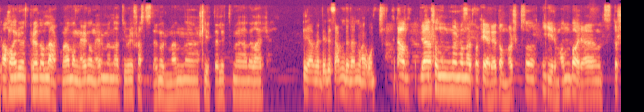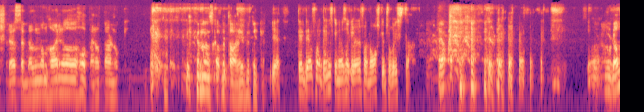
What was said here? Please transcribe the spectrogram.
Jeg har prøvd å lært meg mange ganger, men jeg tror de fleste nordmenn eh, sliter litt med det der. ja, men det er det samme den anden vej rundt. Ja, det er sånn Når man er på ferie i Danmark, så gir man bare den største seddelen man har, og håper at det er nok. Når man skal betale i butikken. Det er derfor, at danskerne er så glade for norske turister. Ja. Hvordan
